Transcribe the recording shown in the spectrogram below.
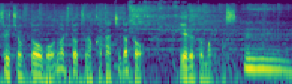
垂直統合の一つの形だと言えると思います。えうん。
